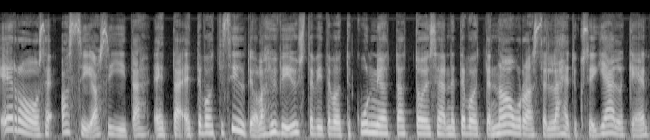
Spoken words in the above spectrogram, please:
eroo se asia siitä, että, että te voitte silti olla hyviä ystäviä, te voitte kunnioittaa toisiaan, te voitte nauraa sen lähetyksen jälkeen,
